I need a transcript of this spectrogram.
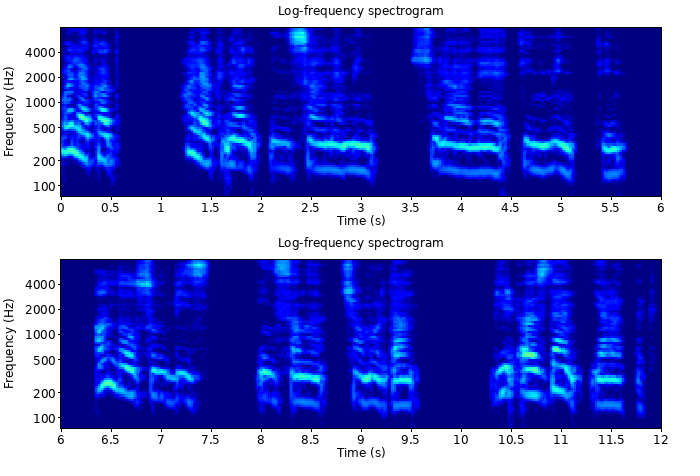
Ve lekad halaknal insane min sulaletin min tin. Andolsun biz insanı çamurdan, bir özden yarattık.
